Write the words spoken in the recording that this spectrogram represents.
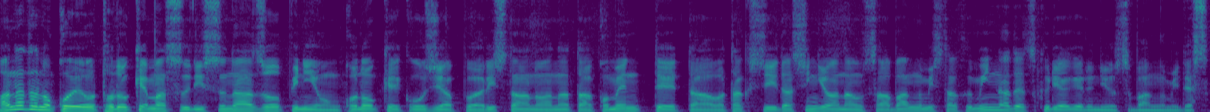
あなたの声を届けますリスナーズオピニオン。この傾向ジアップはリスナーのあなた、コメンテーター、私、田新業アナウンサー、番組スタッフみんなで作り上げるニュース番組です。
